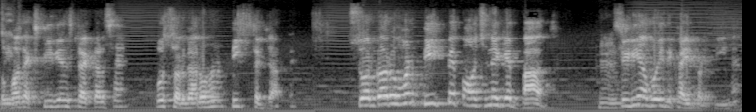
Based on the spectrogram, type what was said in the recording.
तो बहुत एक्सपीरियंस ट्रैकर्स हैं वो स्वर्गारोहण पीक तक जाते हैं। स्वर्गारोहण पीक पे पहुँचने के बाद हम्म। सीढ़ियाँ वही दिखाई पड़ती हैं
